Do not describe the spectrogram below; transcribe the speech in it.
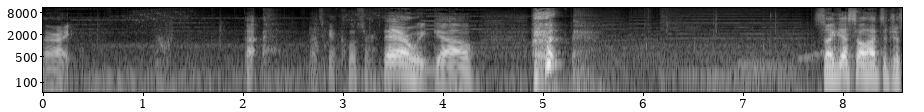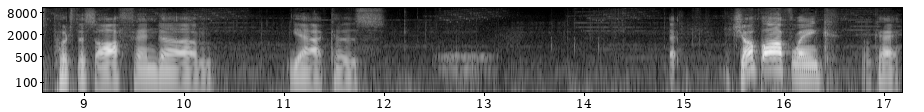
Alright. Uh, let's get closer. There we go. so I guess I'll have to just push this off and, um... Yeah, because... Uh, jump off, Link! Okay.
